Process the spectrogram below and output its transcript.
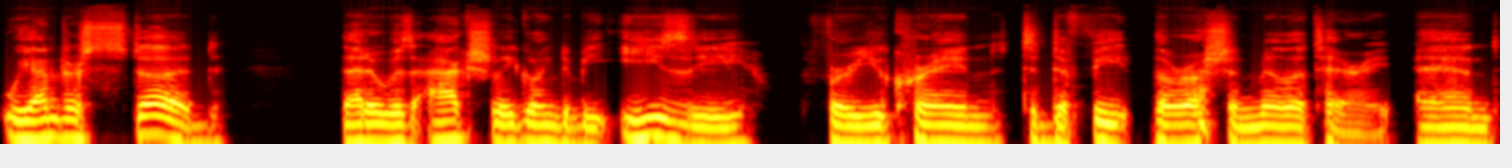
we understood that it was actually going to be easy for Ukraine to defeat the Russian military. And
